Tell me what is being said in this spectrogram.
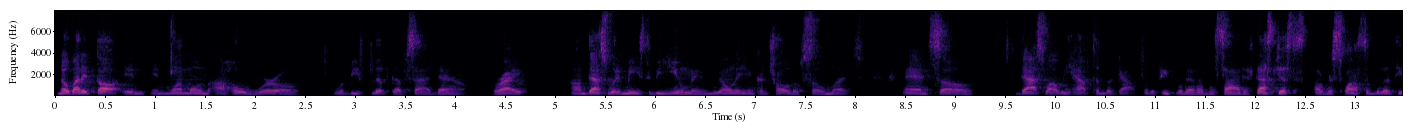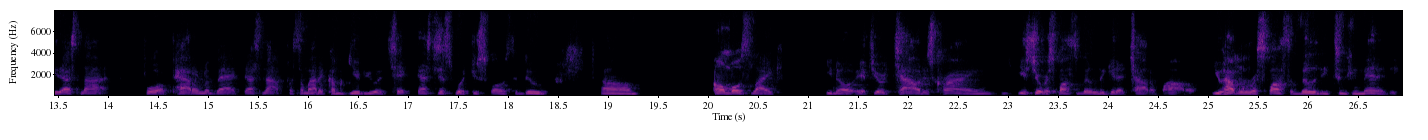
nobody thought in in one moment our whole world would be flipped upside down right um, that's what it means to be human. We're only in control of so much. And so that's why we have to look out for the people that are beside us. That's just a responsibility. That's not for a pat on the back. That's not for somebody to come give you a check. That's just what you're supposed to do. Um, almost like, you know, if your child is crying, it's your responsibility to get a child a bottle. You have a responsibility to humanity,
